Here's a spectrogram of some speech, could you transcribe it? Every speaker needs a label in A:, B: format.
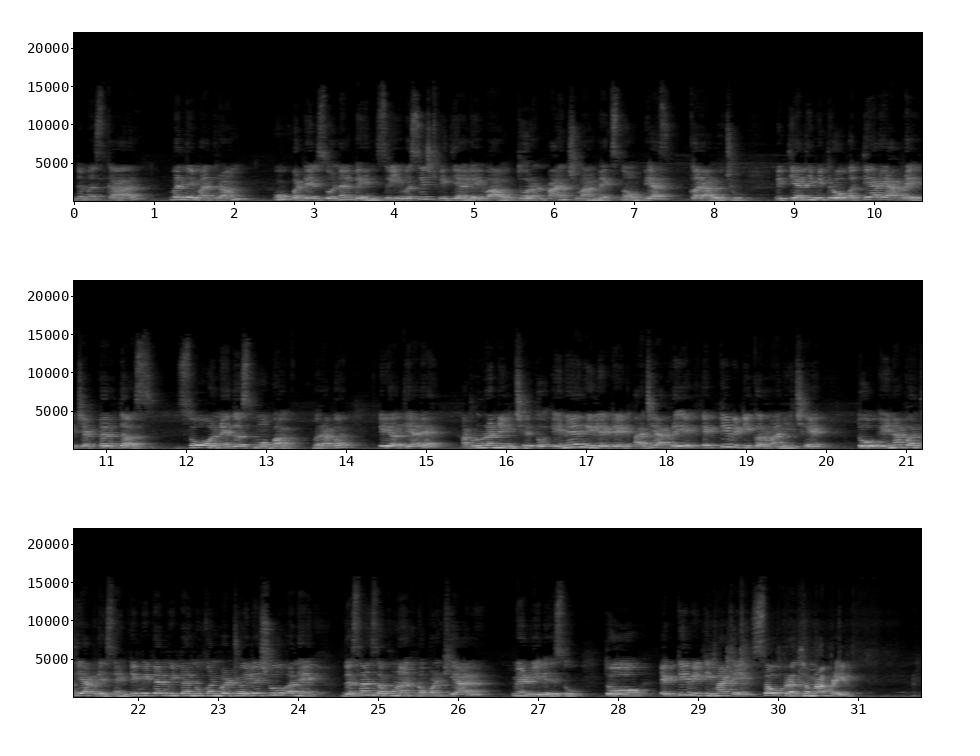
A: નમસ્કાર. વંદે માતરમ. હું પટેલ સોનલબેન શ્રી વશિષ્ઠ વિદ્યાલય વાવ, ધોરણ પાંચમાં મેથ્સનો અભ્યાસ કરાવું છું. વિદ્યાર્થી મિત્રો, અત્યારે આપણે ચેપ્ટર દસ, સો અને દસમો ભાગ, બરાબર? એ અત્યારે આપણું રનિંગ છે. તો એને રિલેટેડ આજે આપણે એક એક્ટિવિટી કરવાની છે. તો એના પરથી આપણે સેન્ટીમીટર મીટરનું કન્વર્ટ જોઈ લેશું અને દશાંશ અપૂર્ણાંકનો પણ ખ્યાલ મેળવી લેશું તો એક્ટિવિટી માટે સૌ પ્રથમ આપણે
